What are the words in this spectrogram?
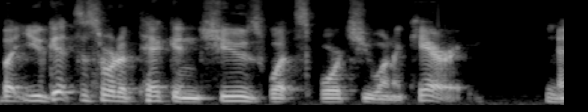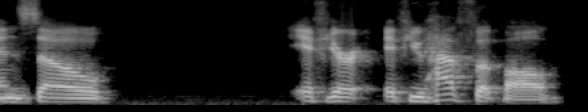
but you get to sort of pick and choose what sports you want to carry, mm-hmm. and so if you're if you have football,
